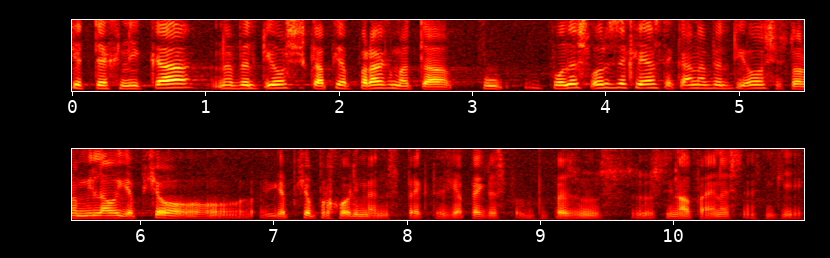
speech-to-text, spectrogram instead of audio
και τεχνικά να βελτιώσεις κάποια πράγματα που πολλές φορές δεν χρειάζεται καν να βελτιώσεις. Τώρα μιλάω για πιο, για πιο προχωρημένους παίκτες, για παίκτες που, παίζουν στην Α1 στην Εθνική.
